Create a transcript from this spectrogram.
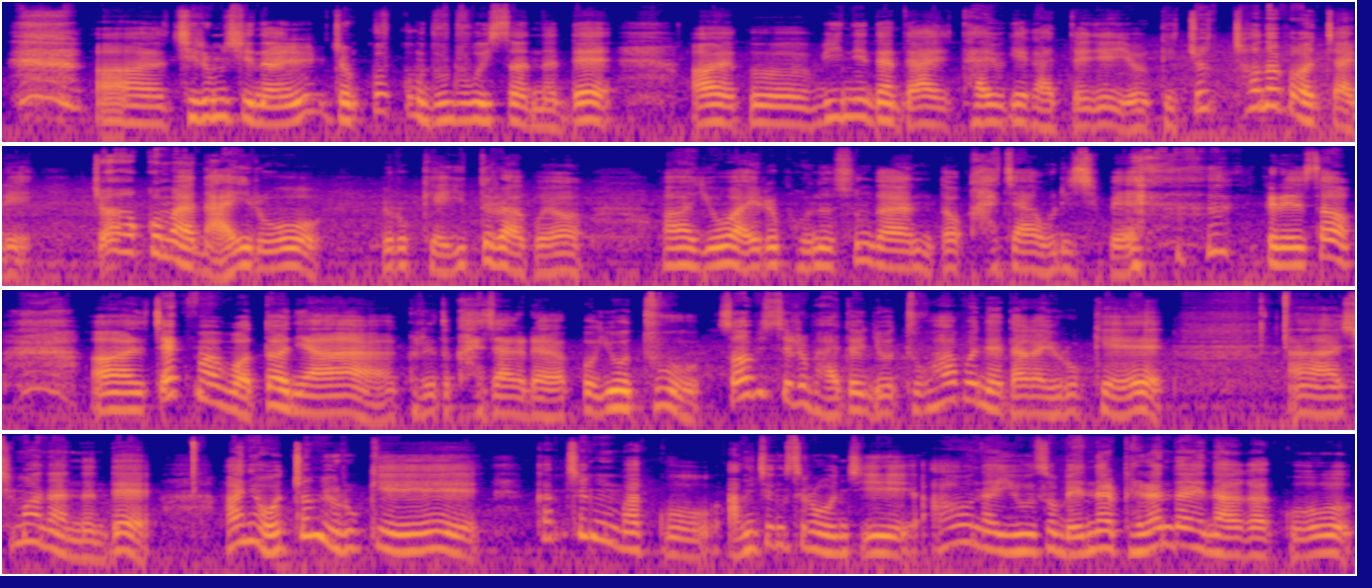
어, 지름신을 좀 꾹꾹 누르고 있었는데 아, 그 미니나 다- 다육에 갔더니 이렇게 쭉 1,500원짜리 조그만 아이로 이렇게 있더라고요. 아, 요 아이를 보는 순간 너 가자 우리 집에. 그래서 어, 잭맘 어떠냐. 그래도 가자 그래갖고 요 두 서비스를 받은 요 두 화분에다가 이렇게 아, 심어놨는데 아니 어쩜 이렇게 깜짝 맞고 앙증스러운지 아우 나 요새 맨날 베란다에 나가갖고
